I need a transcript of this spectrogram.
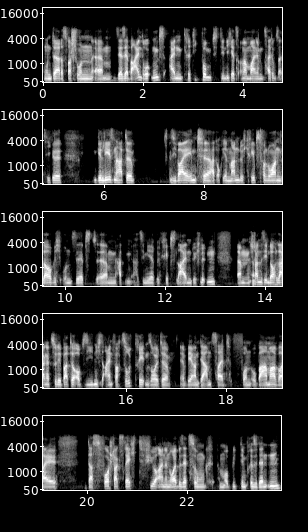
Und ja, das war schon ähm, sehr, sehr beeindruckend. Ein Kritikpunkt, den ich jetzt auch nochmal im Zeitungsartikel gelesen hatte, sie war ja eben, äh, hat auch ihren Mann durch Krebs verloren, glaube ich, und selbst ähm, hat, hat sie mehrere Krebsleiden durchlitten. Ähm, stand es eben doch lange zur Debatte, ob sie nicht einfach zurücktreten sollte äh, während der Amtszeit von Obama, weil das Vorschlagsrecht für eine Neubesetzung ähm, obliegt dem Präsidenten.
